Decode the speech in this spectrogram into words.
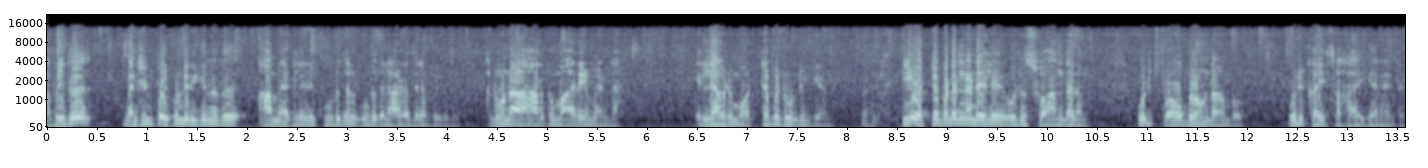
അപ്പോൾ ഇത് മനുഷ്യൻ പോയിക്കൊണ്ടിരിക്കുന്നത് ആ മേഖലയിൽ കൂടുതൽ കൂടുതൽ ആഴത്തിലാണ് പോയിക്കുന്നത് അതുകൊണ്ടാണ് ആർക്കും ആരെയും വേണ്ട. എല്ലാവരും ഒറ്റപ്പെട്ടുകൊണ്ടിരിക്കുകയാണ്. ഈ ഒറ്റപ്പെടലിനിടയിൽ ഒരു സ്വാന്തനം ഒരു പ്രോബ്ലം ഉണ്ടാകുമ്പോൾ ഒരു കൈ സഹായിക്കാനായിട്ട്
